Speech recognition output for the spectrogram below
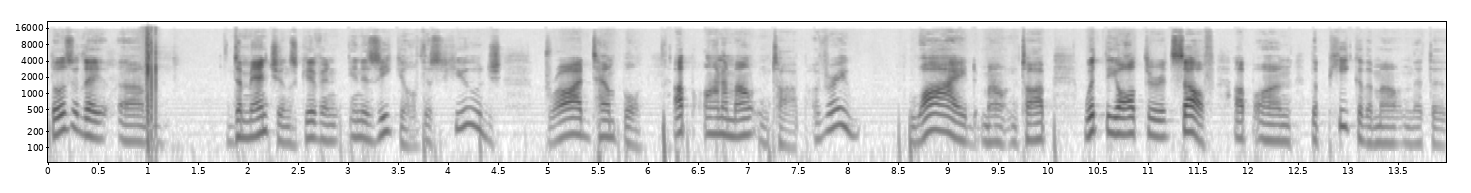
Those are the um, dimensions given in Ezekiel. This huge, broad temple up on a mountaintop, a very wide mountaintop, with the altar itself up on the peak of the mountain that the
